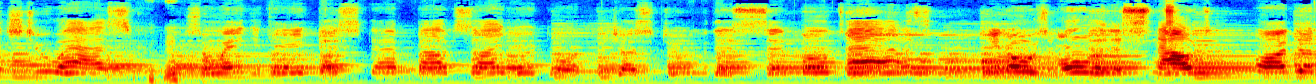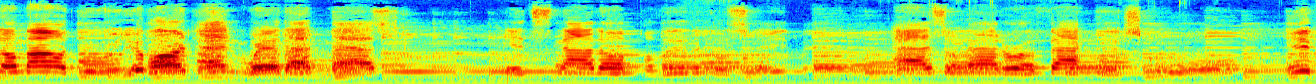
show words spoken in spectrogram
Much to ask. so when you take a step outside your door, just do this simple task. It goes over the snout, under the mouth, do your part and wear that mask. It's not a political statement. As a matter of fact, it's cool. If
